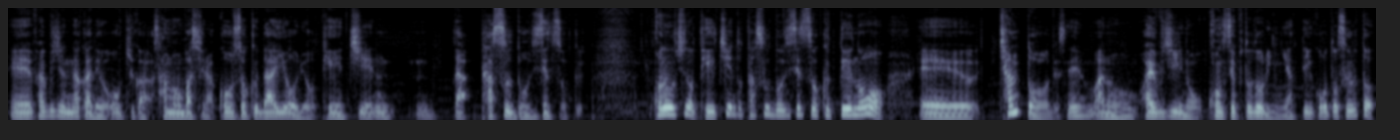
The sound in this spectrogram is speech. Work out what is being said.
えー、5G の中で大きくは3本柱、高速大容量、低遅延、多数同時接続。このうちの低遅延と多数同時接続っていうのを、えー、ちゃんとですね、あの、5G のコンセプト通りにやっていこうとすると、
